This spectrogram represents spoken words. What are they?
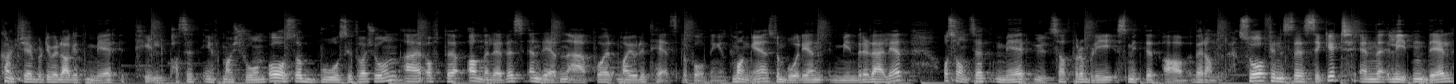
Kanskje burde vi laget mer tilpasset informasjon. Og også bosituasjonen er ofte annerledes enn det den er for majoritetsbefolkningen. Mange som bor i en mindre leilighet, og sånn sett mer utsatt for å bli smittet av hverandre. Så finnes det sikkert en liten del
